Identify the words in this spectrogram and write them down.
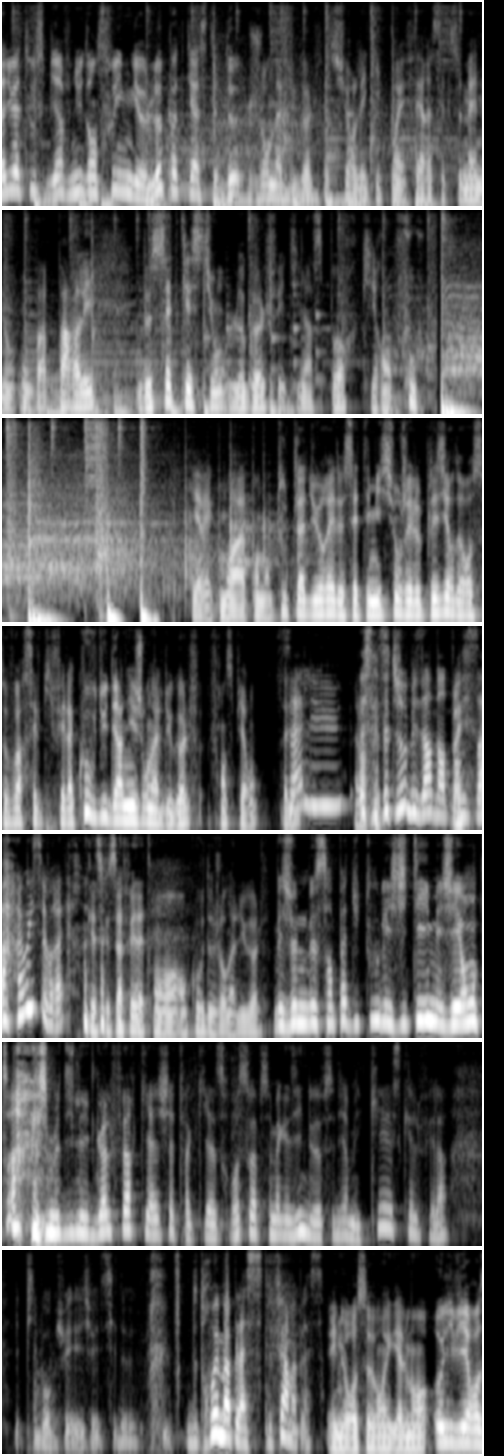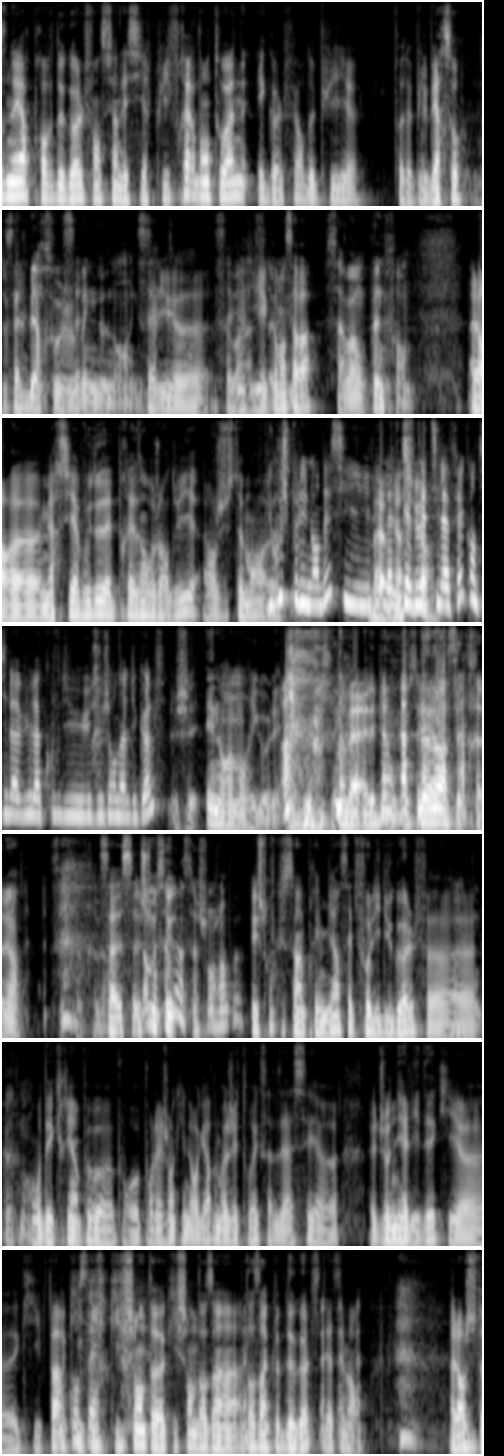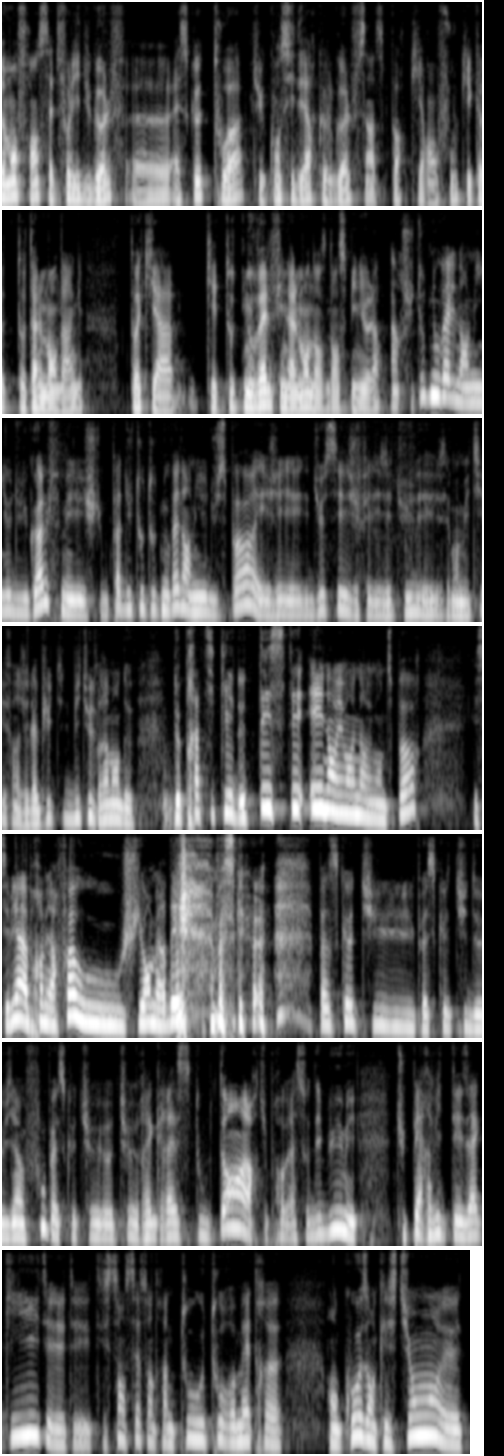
Salut à tous, bienvenue dans Swing, le podcast de Journal du Golf sur l'équipe.fr. Et cette semaine, on va parler de cette question le golf est-il un sport qui rend fou? Et avec moi, pendant toute la durée de cette émission, j'ai le plaisir de recevoir celle qui fait la couve du dernier journal du golf, France Piron. Salut. ça fait toujours bizarre d'entendre ça. Ah oui, c'est vrai. Qu'est-ce que ça fait d'être en, couve de journal du golf? Mais je ne me sens pas du tout légitime et j'ai honte. je me dis, les golfeurs qui achètent, enfin qui reçoivent ce magazine doivent se dire, mais qu'est-ce qu'elle fait là? Et puis bon, je vais, essayer de, de, trouver ma place, de faire ma place. Et nous recevons également Olivier Rosner, prof de golf, ancien des circuits, frère d'Antoine et golfeur depuis euh, toi, depuis le berceau Depuis le berceau, je baigne dedans. Salut, euh, salut Olivier, comment ça va? Ça va, en pleine forme. Alors, euh, merci à vous deux d'être présents aujourd'hui. Alors, justement. Du coup, je peux lui demander si bah, quelle tête il a fait quand il a vu la couve du, journal du golf? J'ai énormément rigolé. non, mais elle est bien. En plus, non, non, c'est très bien. C'est très, très bien. Ça, non, mais bien, ça change un peu. Et je trouve que ça imprime bien cette folie du golf. Euh, on décrit un peu pour, pour les gens qui nous regardent. Moi, j'ai trouvé que ça faisait assez Johnny Hallyday qui, qui, qui, qui, chante, qui chante dans un, dans un club de golf. C'était assez marrant. Alors justement, France, cette folie du golf, euh, est-ce que toi, tu considères que le golf, c'est un sport qui rend fou, qui est totalement dingue? Toi qui, a, qui est toute nouvelle finalement dans, dans ce milieu-là Alors je suis toute nouvelle dans le milieu du golf, mais je suis pas du tout toute nouvelle dans le milieu du sport. Et Dieu sait, j'ai fait des études et c'est mon métier. Enfin, j'ai l'habitude vraiment de, de pratiquer, de tester énormément, énormément de sports. Et c'est bien la première fois où je suis emmerdée parce que parce que tu, parce que tu deviens fou, parce que tu, tu, régresses tout le temps. Alors tu progresses au début, mais tu perds vite tes acquis, tu es, sans cesse en train de tout, tout remettre euh, en cause, en question.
